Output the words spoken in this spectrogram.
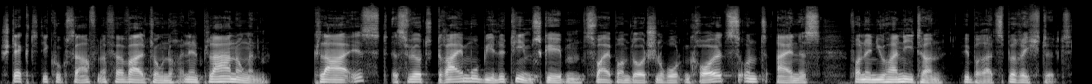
steckt die Cuxhavener Verwaltung noch in den Planungen. Klar ist, es wird drei mobile Teams geben, zwei beim Deutschen Roten Kreuz und eines von den Johannitern, wie bereits berichtet.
